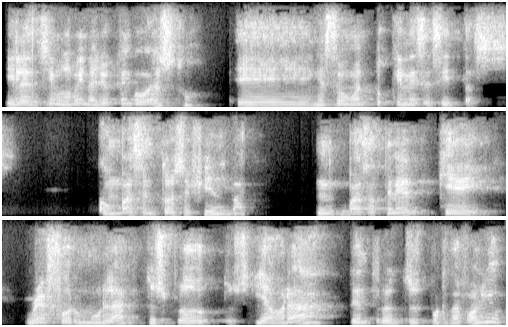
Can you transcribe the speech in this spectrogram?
y le decimos, mira, yo tengo esto, eh, en este momento, ¿qué necesitas? Con base en todo ese feedback, vas a tener que reformular tus productos y habrá dentro de tu portafolio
